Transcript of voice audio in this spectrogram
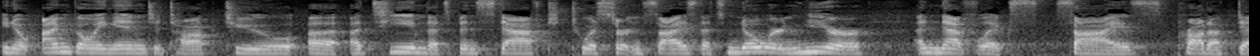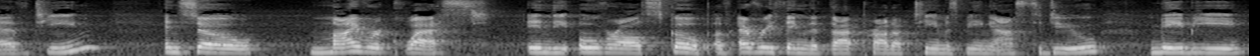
you know, I'm going in to talk to a, a, team that's been staffed to a certain size that's nowhere near a Netflix size product dev team. And so my request in the overall scope of everything that that product team is being asked to do may be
